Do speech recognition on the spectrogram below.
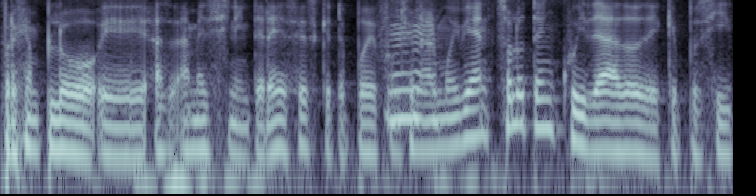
por ejemplo, eh, a, a meses sin intereses que te puede funcionar muy bien. Solo ten cuidado de que pues sí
